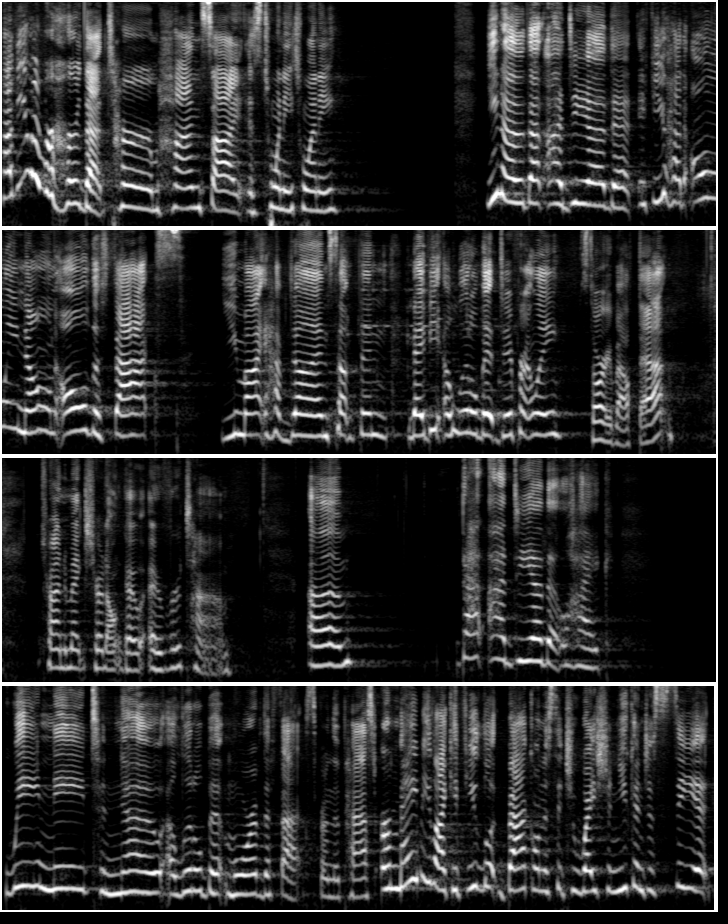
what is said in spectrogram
Have you ever heard that term, hindsight is 2020? You know, that idea that if you had only known all the facts, you might have done something maybe a little bit differently. Sorry about that. I'm trying to make sure I don't go over time. Um, that idea that, like, we need to know a little bit more of the facts from the past. Or maybe, like, if you look back on a situation, you can just see it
